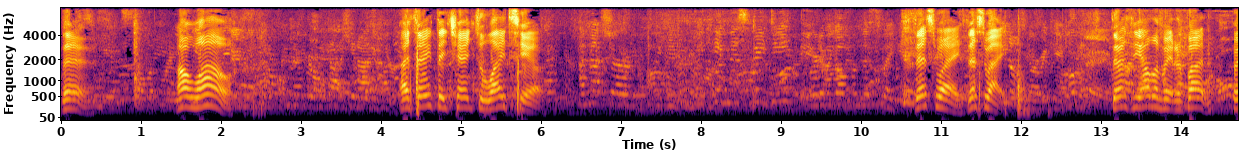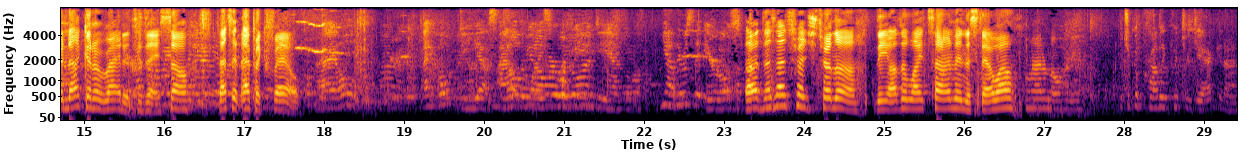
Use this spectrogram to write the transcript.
There. celebration. Oh, wow. I think they changed the lights here. I'm not sure. We came this way, Dee. Where did we go from this way? This way, this way. He knows where we came from. There's the elevator, but we're not gonna ride it today, so that's an epic fail. I hope. I hope, Dee. Yes. I hope you know where we're going, D'Angelo. Yeah, there's the arrows. Uh, does that switch turn the, the other lights on in the stairwell? I don't know, honey. But you could probably put your jacket on.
